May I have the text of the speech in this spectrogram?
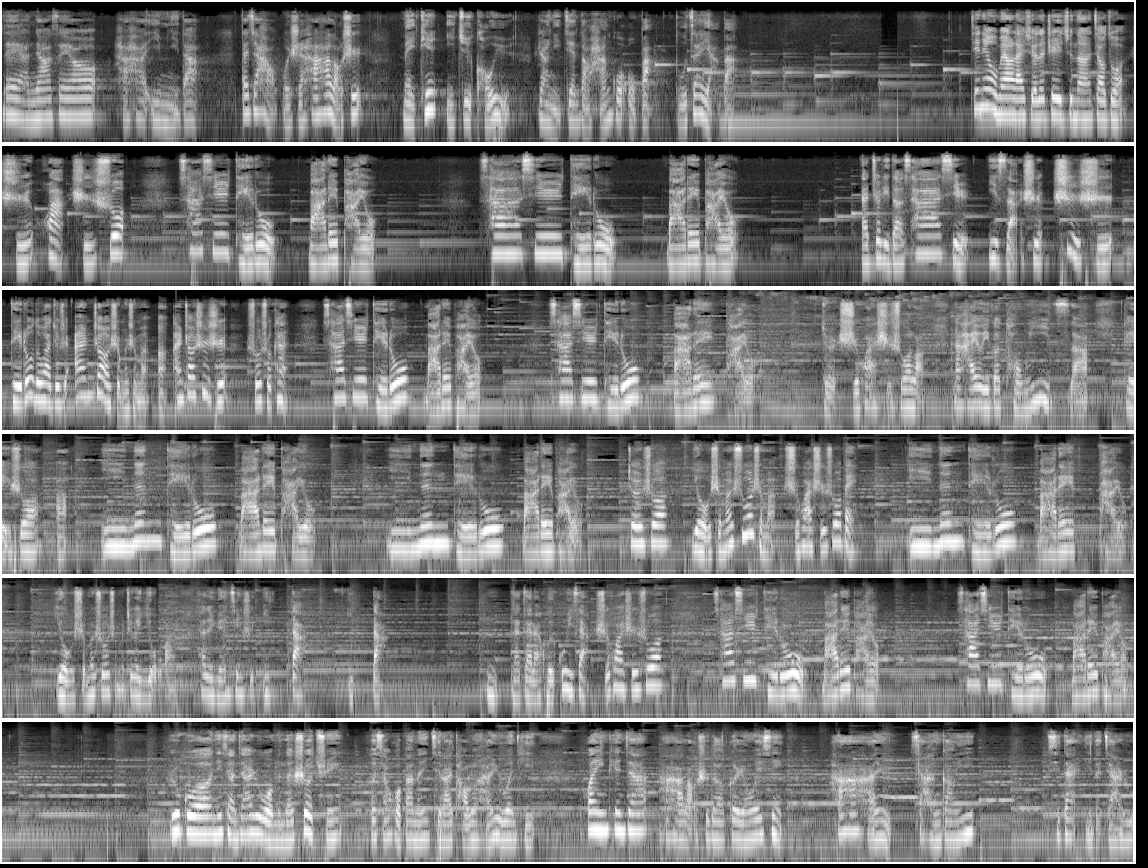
네 안녕하세요， 哈哈伊米哒。大家好，我是哈哈老师。每天一句口语，让你见到韩国欧巴不再哑巴。今天我们要来学的这一句呢，叫做实话实说。사실대로말해봐 요。 사실대로말해봐 요。 那这里的사실意思啊是事实。 铁路的话就是按照什么什么啊，按照事实说说看。사실대로말해봐 요， 사실대로말해봐 요， 就是实话实说了。那还有一个同义词啊，可以说啊，이는대로말해봐 요， 이는대로말해봐 요， 就是说有什么说什么，实话实说呗。이는대로말해봐 요。 有什么说什么，这个有啊，它的原型是一大一大。嗯，那再来回顾一下，实话实说，사실대로말해봐 요， 사실대로말해봐 요。 如果你想加入我们的社群，和小伙伴们一起来讨论韩语问题，欢迎添加哈哈老师的个人微信，哈哈韩语下横杠一，期待你的加入。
